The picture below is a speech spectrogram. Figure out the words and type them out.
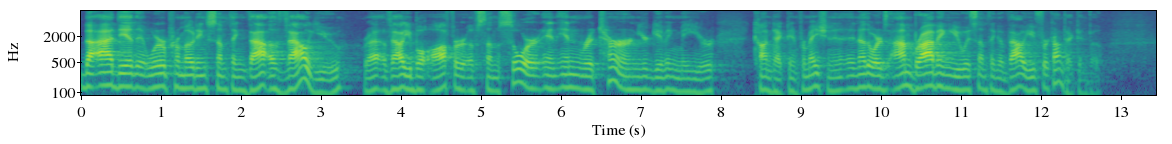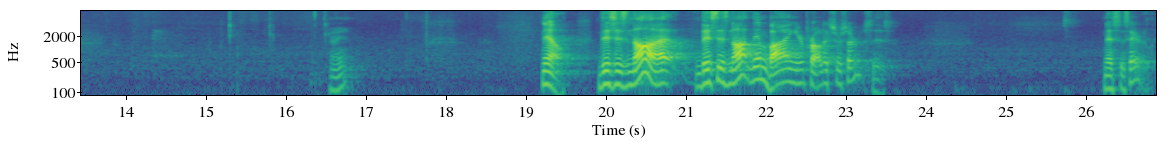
the idea that we're promoting something of value, right? A valuable offer of some sort, and in return, you're giving me your contact information. In other words, I'm bribing you with something of value for contact info. Right? Now, this is not this is not them buying your products or services necessarily.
